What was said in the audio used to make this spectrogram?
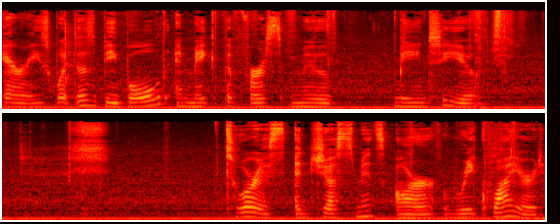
Aries, what does be bold and make the first move mean to you? Taurus, adjustments are required.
